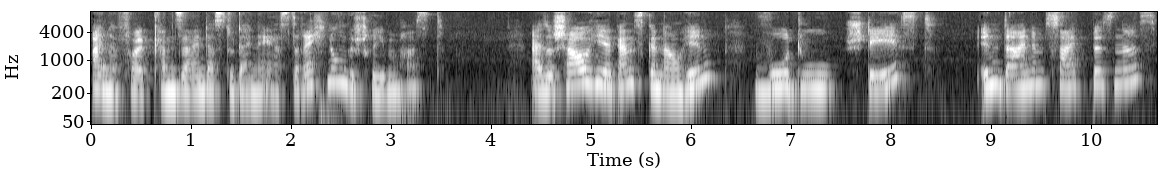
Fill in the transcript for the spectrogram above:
Ein Erfolg kann sein, dass du deine erste Rechnung geschrieben hast. Also schau hier ganz genau hin, wo du stehst in deinem Side-Business.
